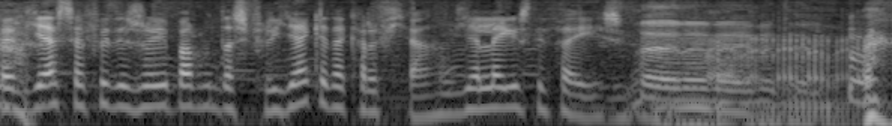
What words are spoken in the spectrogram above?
Παιδιά, σε αυτή τη ζωή υπάρχουν τα σφυριά και τα καρφιά. Διαλέγεις τι θα είσαι. ναι, ναι, ναι, είναι τέλειο.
